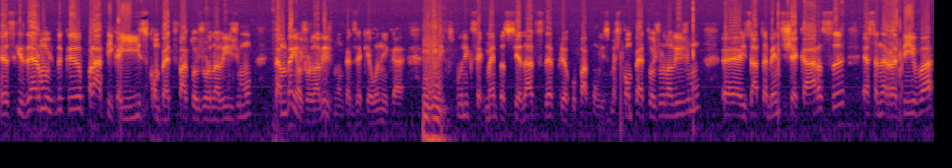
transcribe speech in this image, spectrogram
eh, se quisermos, de que prática. E isso compete, de facto, ao jornalismo, também ao jornalismo, não quer dizer que é uhum. o, único, o único segmento da sociedade se deve preocupar com isso, mas compete ao jornalismo eh, exatamente checar se essa narrativa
